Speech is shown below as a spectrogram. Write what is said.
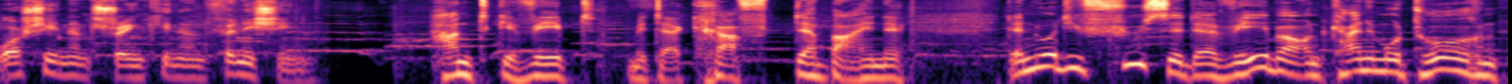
washing and shrinking and finishing. Handgewebt mit der Kraft der Beine. Denn nur die Füße der Weber und keine Motoren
